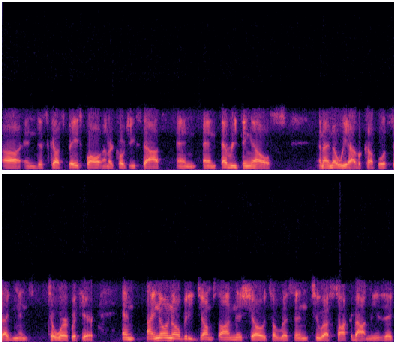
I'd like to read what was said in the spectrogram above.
uh, and discuss baseball and our coaching staff and and everything else and I know we have a couple of segments to work with here. And I know nobody jumps on this show to listen to us talk about music.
